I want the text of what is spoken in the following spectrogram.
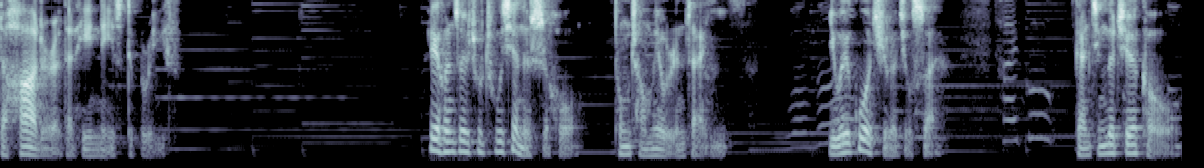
the harder that he needs to breathe. 裂痕最初出现的时候，通常没有人在意，以为过去了就算。感情的缺口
